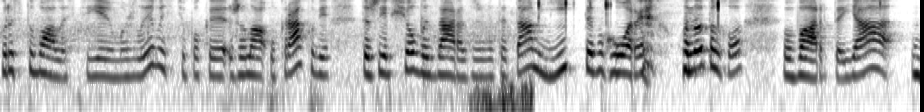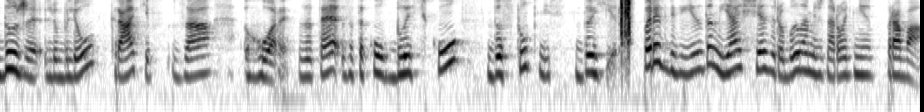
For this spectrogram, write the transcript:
користувалась цією можливістю, поки жила у Кракові. Тож, якщо ви зараз живете там, їдьте в гори. Воно того варте. Я дуже люблю Краків за гори, за те, за таку близьку доступність до гір. Перед від'їздом я ще зробила міжнародні права.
